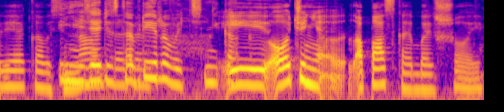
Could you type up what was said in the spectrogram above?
века, 18 И нельзя реставрировать никак. И очень опаской большой,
